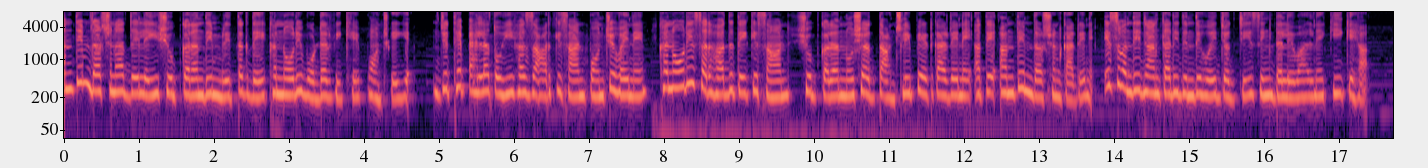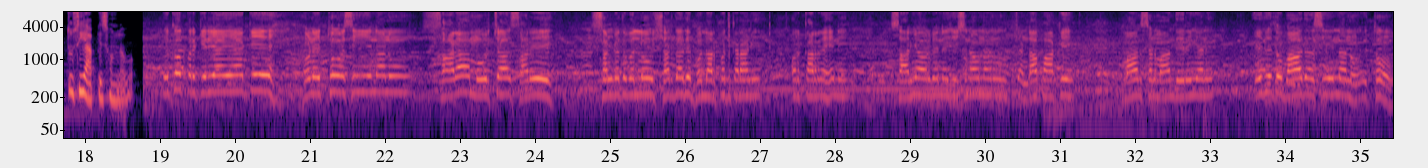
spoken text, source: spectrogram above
ਅੰਤਿਮ ਦਰਸ਼ਨਾਂ ਦੇ ਲਈ ਸ਼ੁਭਕਰਨ ਦੀ ਮ੍ਰਿਤਕ ਦੇ ਖਨੌਰੀ ਬਾਰਡਰ ਵਿਖੇ ਪਹੁੰਚ ਗਈ ਹੈ, ਜਿੱਥੇ ਪਹਿਲਾਂ ਤੋਂ ਹੀ ਹਜ਼ਾਰ ਕਿਸਾਨ ਪਹੁੰਚੇ ਹੋਏ ਨੇ। ਖਨੌਰੀ ਸਰਹੱਦ ਤੇ ਕਿਸਾਨ ਸ਼ੁਭਕਰਨ ਨੂੰ ਸ਼ਰਧਾਂਜਲੀ ਭੇਟ ਕਰ ਰਹੇ ਨੇ ਅਤੇ ਅੰਤਿਮ ਦਰਸ਼ਨ ਕਰ ਰਹੇ ਨੇ। ਇਸ ਸੰਬੰਧੀ ਜਾਣਕਾਰੀ ਦਿੰਦੇ ਹੋਏ ਜਗਜੀਤ ਸਿੰਘ ਡੱਲੇਵਾਲ ਨੇ ਕੀ ਕਿਹਾ, ਤੁਸੀਂ ਆਪੇ ਸੁਣ ਲਵੋ। ਦੇਖੋ, ਪ੍ਰਕਿਰਿਆ ਇਹ ਹੈ ਕਿ ਹੁਣ ਇੱਥੋਂ ਅਸੀਂ ਇਹਨਾਂ ਨੂੰ ਸਾਰਾ ਮੋਰਚਾ, ਸਾਰੇ ਸੰਗਤ ਵੱਲੋਂ ਸ਼ਰਧਾ ਦੇ ਫੁੱਲ ਅਰਪਿਤ ਕਰਾਂਗੇ ਔਰ ਕਰ ਰਹੇ ਨੇ। ਸਾਰੀਆਂ ਆਰਗੇਨਾਈਜੇਸ਼ਨਾਂ ਉਹਨਾਂ ਨੂੰ ਝੰਡਾ ਪਾ ਕੇ ਮਾਨ ਸਨਮਾਨ ਦੇ ਰਹੀਆਂ ਨੇ। ਇਹਦੇ ਤੋਂ ਬਾਅਦ ਅਸੀਂ ਇਹਨਾਂ ਨੂੰ ਇੱਥੋਂ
